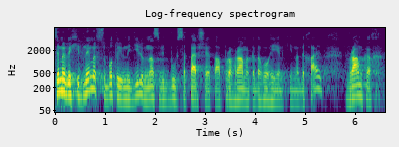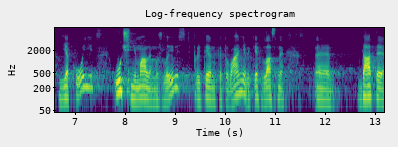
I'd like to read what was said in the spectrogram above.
Цими вихідними в суботу і в неділю в нас відбувся перший етап програми Педагоги, які надихають, в рамках якої учні мали можливість пройти анкетування, в яких власне е, дати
